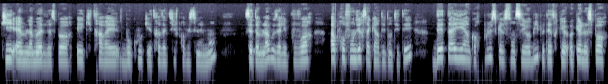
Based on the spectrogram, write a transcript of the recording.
qui aime la mode, le sport et qui travaille beaucoup, qui est très actif professionnellement, cet homme-là, vous allez pouvoir approfondir sa carte d'identité, détailler encore plus quels sont ses hobbies. Peut-être que, ok, le sport,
